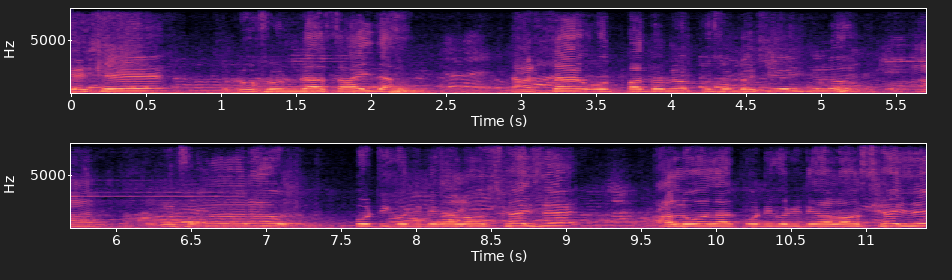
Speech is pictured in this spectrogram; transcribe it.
দেশে রসুন যা চাহিদা তার চেয়ে উৎপাদনও কিছু বেশি হয়েছিল, আর রসুনওয়ালারাও কোটি কোটি টাকা লস খাইছে, আলুওয়ালা কোটি কোটি টাকা লস খাইছে,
